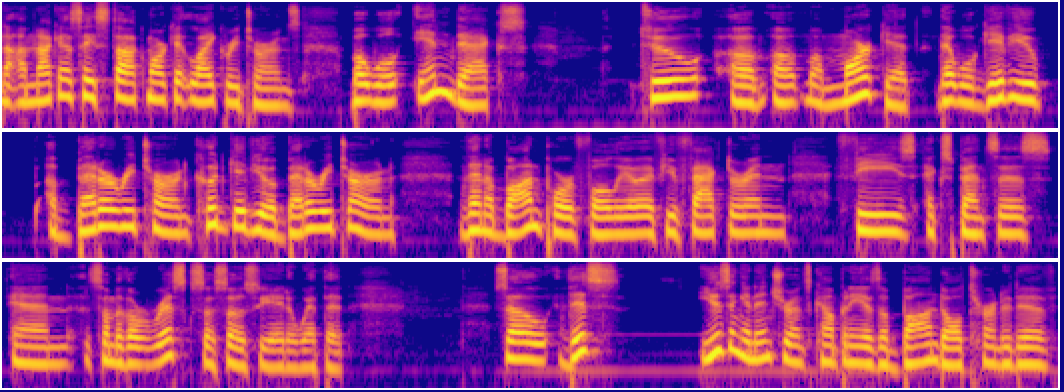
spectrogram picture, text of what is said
I'm not going to say stock market like returns, but will index to a, a, a market that will give you a better return, could give you a better return than a bond portfolio if you factor in fees, expenses, and some of the risks associated with it. So, this using an insurance company as a bond alternative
